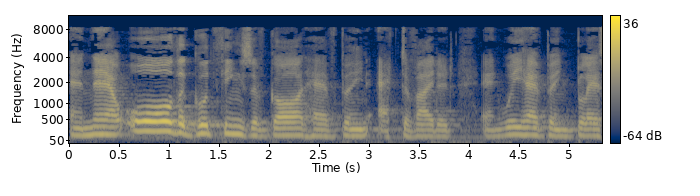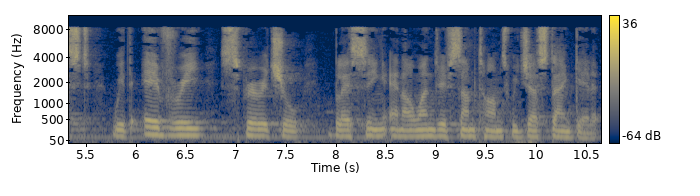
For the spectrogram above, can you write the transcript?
And now all the good things of God have been activated, and we have been blessed with every spiritual blessing. And I wonder if sometimes we just don't get it.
